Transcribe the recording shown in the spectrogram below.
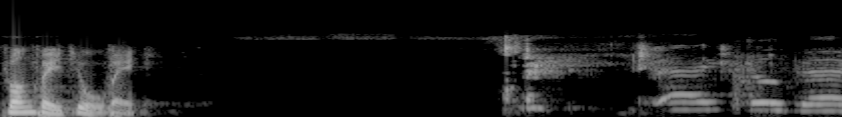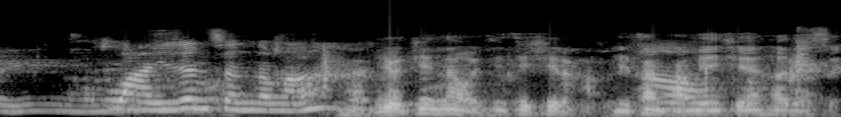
装备就位，哇，你认真的吗？啊 有劲，那我就继续了哈。你站旁边先喝点水。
